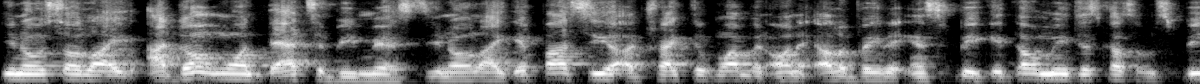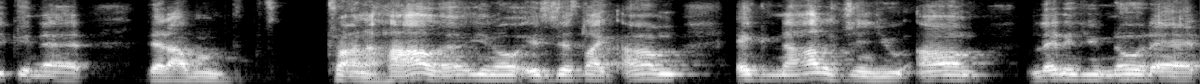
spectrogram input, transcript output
you know, so like I don't want that to be missed. You know, like if I see an attractive woman on an elevator and speak, it don't mean just because I'm speaking that that I'm trying to holler. You know, it's just like I'm acknowledging you. I'm letting you know that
